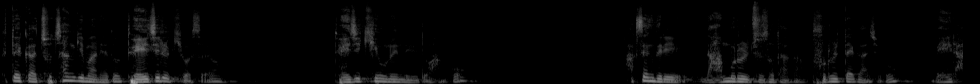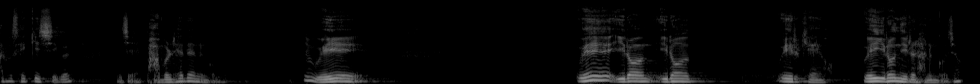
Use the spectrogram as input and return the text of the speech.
그때까지 초창기만 해도 돼지를 키웠어요. 돼지 키우는 일도 하고 학생들이 나무를 주워다가 불을 떼 가지고 매일 하루 세 끼씩을 이제 밥을 해대는 겁니다. 왜, 왜 이런, 이런, 왜 이렇게, 왜 이런 일을 하는 거죠?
